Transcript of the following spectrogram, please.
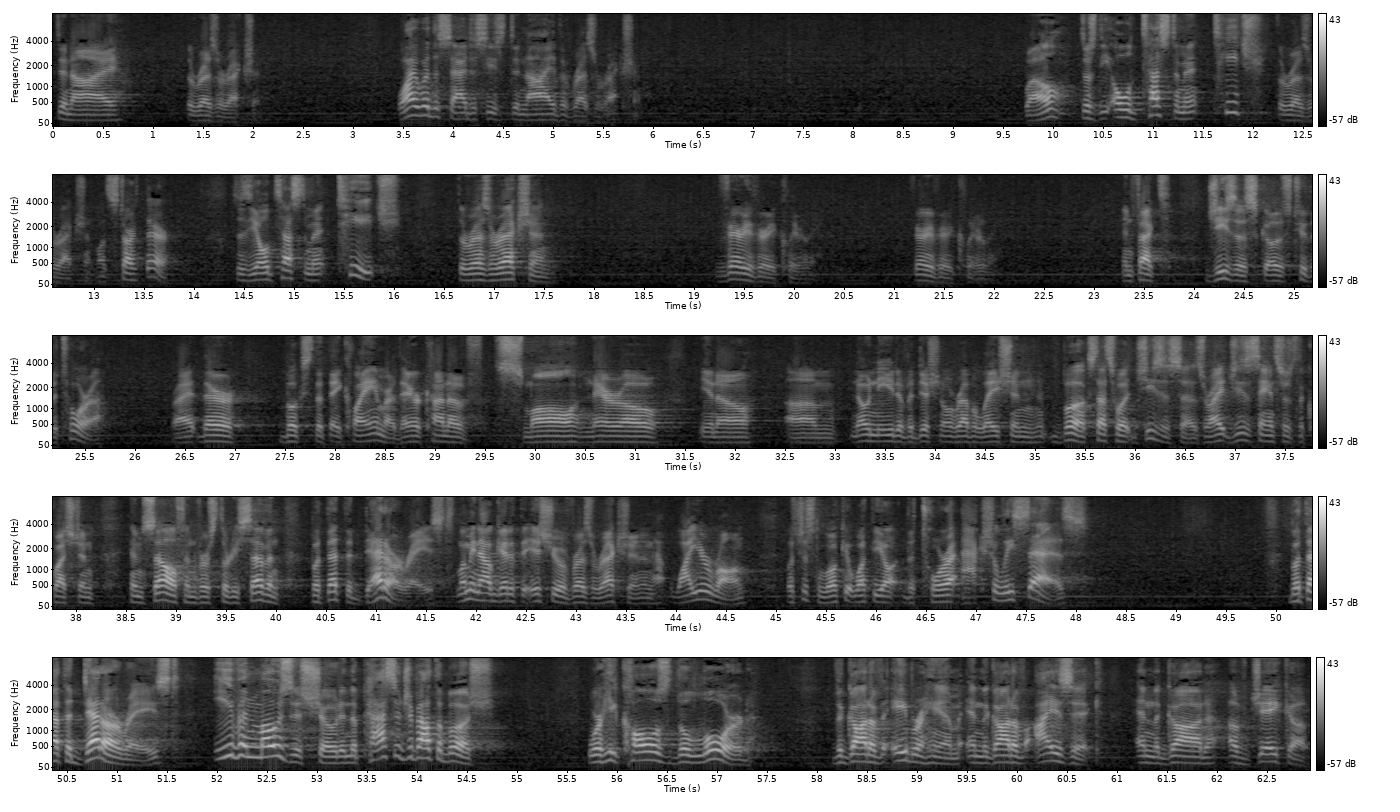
deny the resurrection? Why would the Sadducees deny the resurrection? Well, does the Old Testament teach the resurrection? Let's start there. Does the Old Testament teach the resurrection? very, very clearly. Very, very clearly. In fact, Jesus goes to the Torah, right? Their books that they claim are their kind of small, narrow, you know, um, no need of additional revelation books. That's what Jesus says, right? Jesus answers the question himself in verse 37 but that the dead are raised. Let me now get at the issue of resurrection and why you're wrong. Let's just look at what the, uh, the Torah actually says but that the dead are raised, even Moses showed in the passage about the bush, where he calls the Lord the God of Abraham and the God of Isaac and the God of Jacob.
